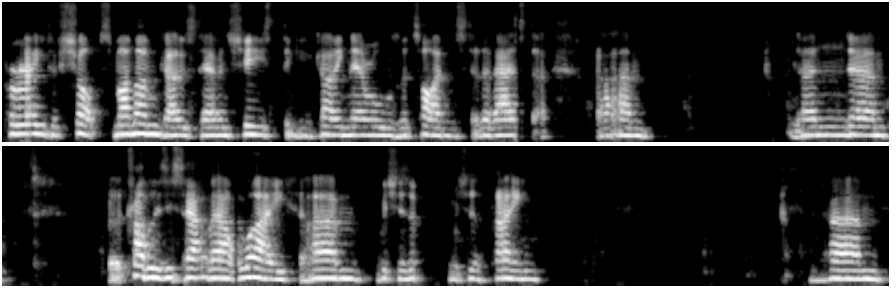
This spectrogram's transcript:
parade of shops. My mum goes there and she's thinking of going there all the time instead of Asda. Um, and um, but the trouble is, it's out of our way, um, which is a which is a pain. Um,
